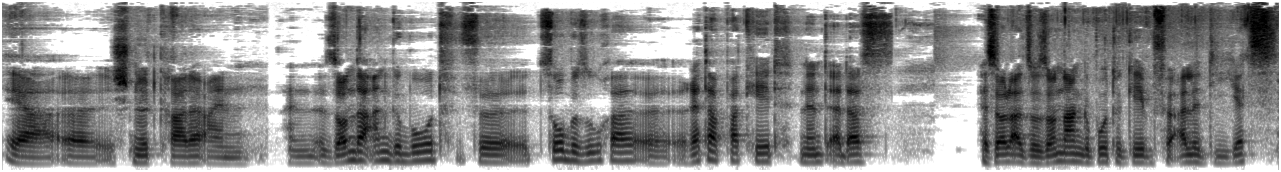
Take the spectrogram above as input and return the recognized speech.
Er äh, schnürt gerade ein, ein Sonderangebot für Zoobesucher, äh, Retterpaket nennt er das. Es soll also Sonderangebote geben für alle, die jetzt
